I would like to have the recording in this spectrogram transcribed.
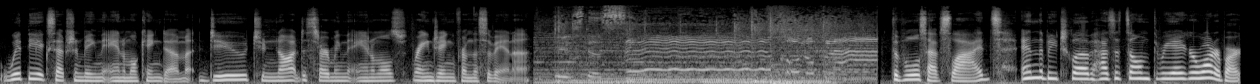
with the exception being the Animal Kingdom, due to not disturbing the animals ranging from the savannah. The pools have slides, and the beach club has its own three acre water park.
